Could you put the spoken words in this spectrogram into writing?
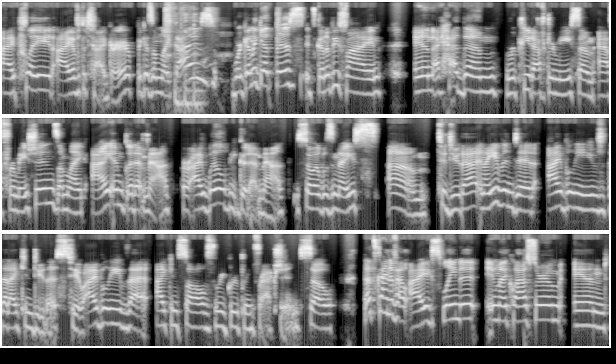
I played Eye of the Tiger because I'm like, guys, we're going to get this. It's going to be fine. And I had them repeat after me some affirmations. I'm like, I am good at math or I will be good at math. So it was nice um, to do that. And I even did, I believe that I can do this too. I believe that I can solve regrouping fractions. So that's kind of how I explained it in my classroom and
